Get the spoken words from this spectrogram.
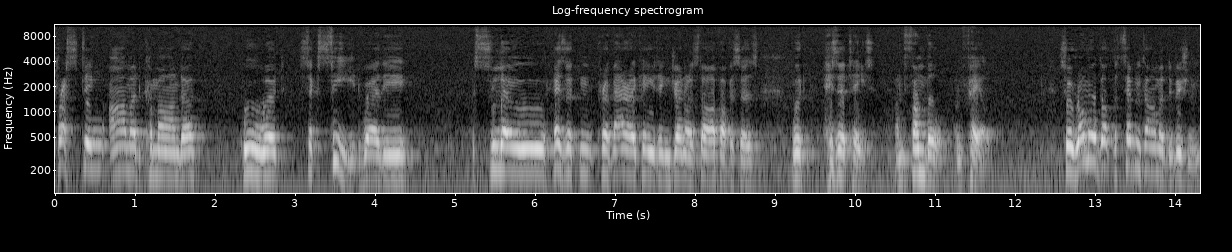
thrusting armored commander who would succeed where the slow, hesitant, prevaricating general staff officers would hesitate and fumble and fail. So Rommel got the 7th Armored Division,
